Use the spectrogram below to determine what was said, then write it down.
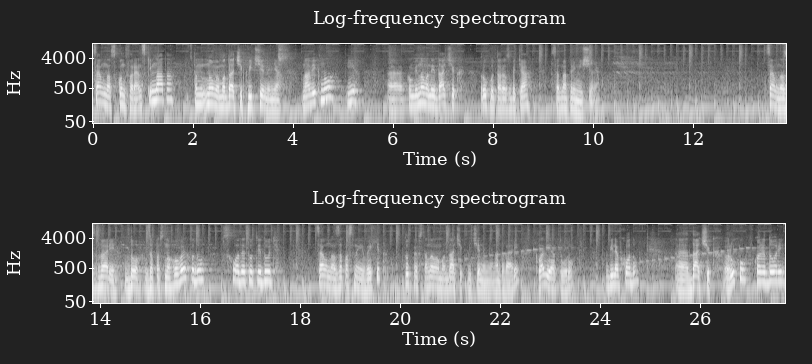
Це у нас конференц-кімната. Встановимо датчик відчинення на вікно і е, комбінований датчик руху та розбиття саме приміщення. Це у нас двері до запасного виходу. Сходи тут йдуть. Це у нас запасний вихід. Тут ми встановимо датчик відчинення на двері, клавіатуру біля входу, е, датчик руху в коридорі,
